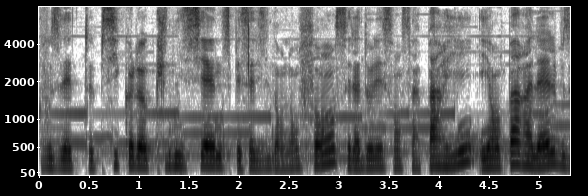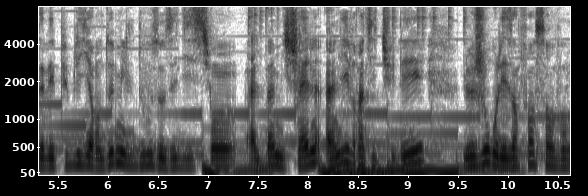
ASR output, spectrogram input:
Vous êtes psychologue clinicienne spécialisée dans l'enfance et l'adolescence à Paris et en parallèle, vous avez publié en 2012 aux éditions Albin Michel un livre intitulé Le jour où les enfants s'en vont.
